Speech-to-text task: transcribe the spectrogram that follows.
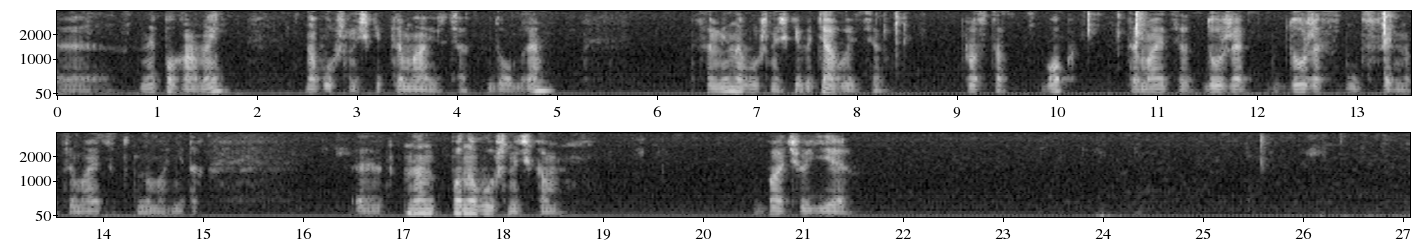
Е, непоганий. Навушнички тримаються добре. Самі навушнички витягуються просто в бок, тримаються дуже, дуже сильно тримаються тут на магнітах. Е, по навушничкам бачу є Так, е,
